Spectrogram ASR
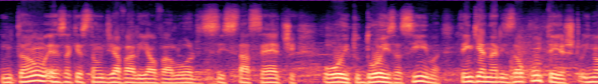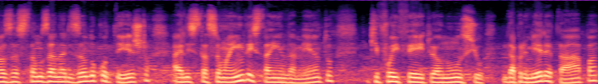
Então, essa questão de avaliar o valor, se está 7, 8, 2 acima, tem que analisar o contexto. E nós estamos analisando o contexto, a licitação ainda está em andamento, que foi feito o anúncio da primeira etapa,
